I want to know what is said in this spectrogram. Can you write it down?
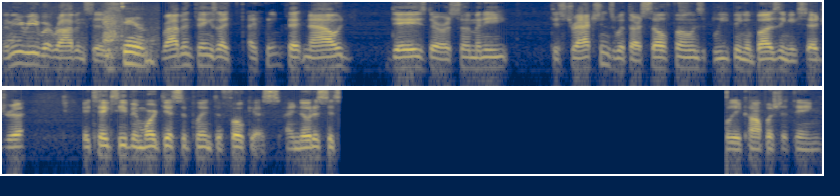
Let me read what Robin says. Damn. Robin thinks I, I think that nowadays there are so many distractions with our cell phones bleeping and buzzing, etc. It takes even more discipline to focus. I notice it's really accomplished a thing.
